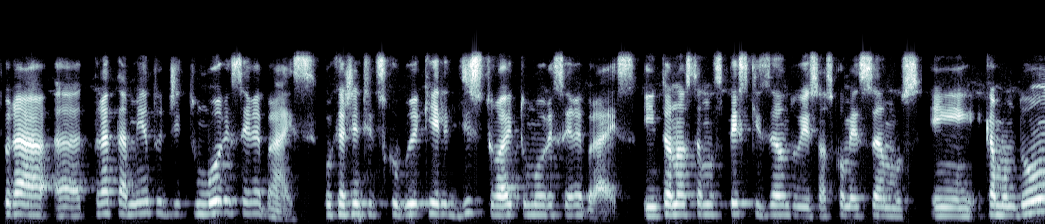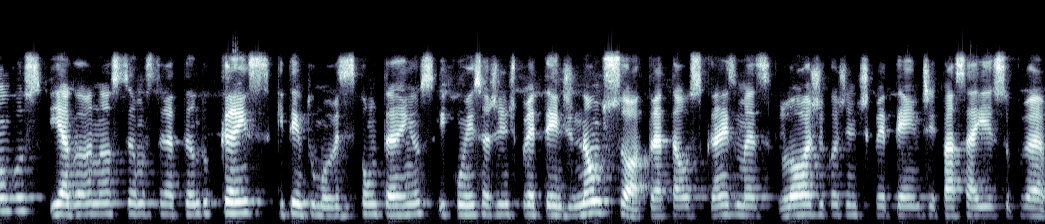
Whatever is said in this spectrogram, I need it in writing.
para uh, tratamento de tumores cerebrais, porque a gente descobriu que ele destrói tumores cerebrais. Então, nós estamos pesquisando isso. Nós começamos em camundongos e agora nós estamos tratando cães que têm tumores espontâneos e com isso a gente pretende não só tratar os cães, mas, lógico, a gente pretende passar isso para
